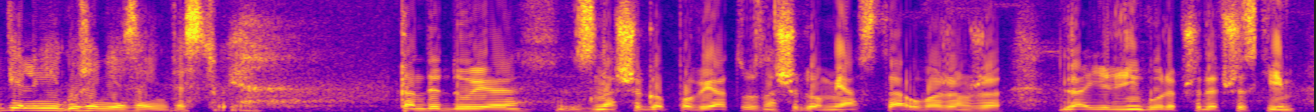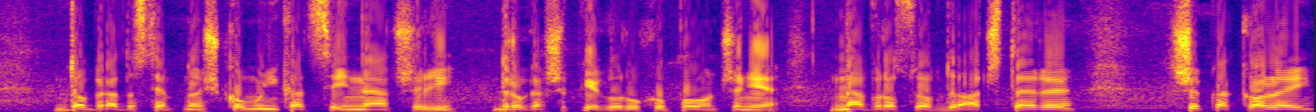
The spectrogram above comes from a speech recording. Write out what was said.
w Jeleniej Górze nie zainwestuje. kandyduję z naszego powiatu, z naszego miasta. Uważam, że dla Jeleni Góry przede wszystkim dobra dostępność komunikacyjna, czyli droga szybkiego ruchu, połączenie na Wrocław do A4, szybka kolej.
